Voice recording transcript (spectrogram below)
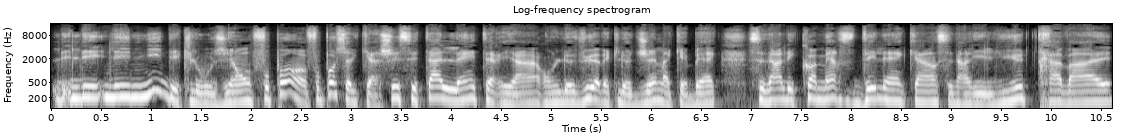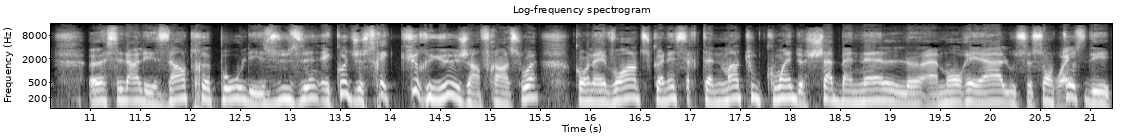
les, les, nids d'éclosion, faut pas, faut pas se le cacher, c'est à l'intérieur. On l'a vu avec le gym à Québec. C'est dans les commerce délinquants, c'est dans les lieux de travail, euh, c'est dans les entrepôts, les usines. Écoute, je serais curieux, Jean-François, qu'on aille voir, tu connais certainement tout le coin de Chabanel là, à Montréal, où ce sont Ouais. tous des,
